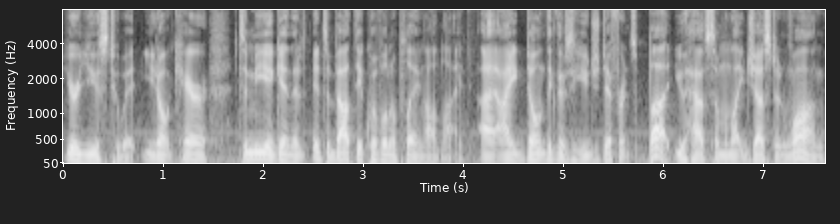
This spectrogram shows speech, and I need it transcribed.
You're used to it. You don't care. To me, again, it's about the equivalent of playing online. I, I, don't think there's a huge difference. But you have someone like Justin Wong,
